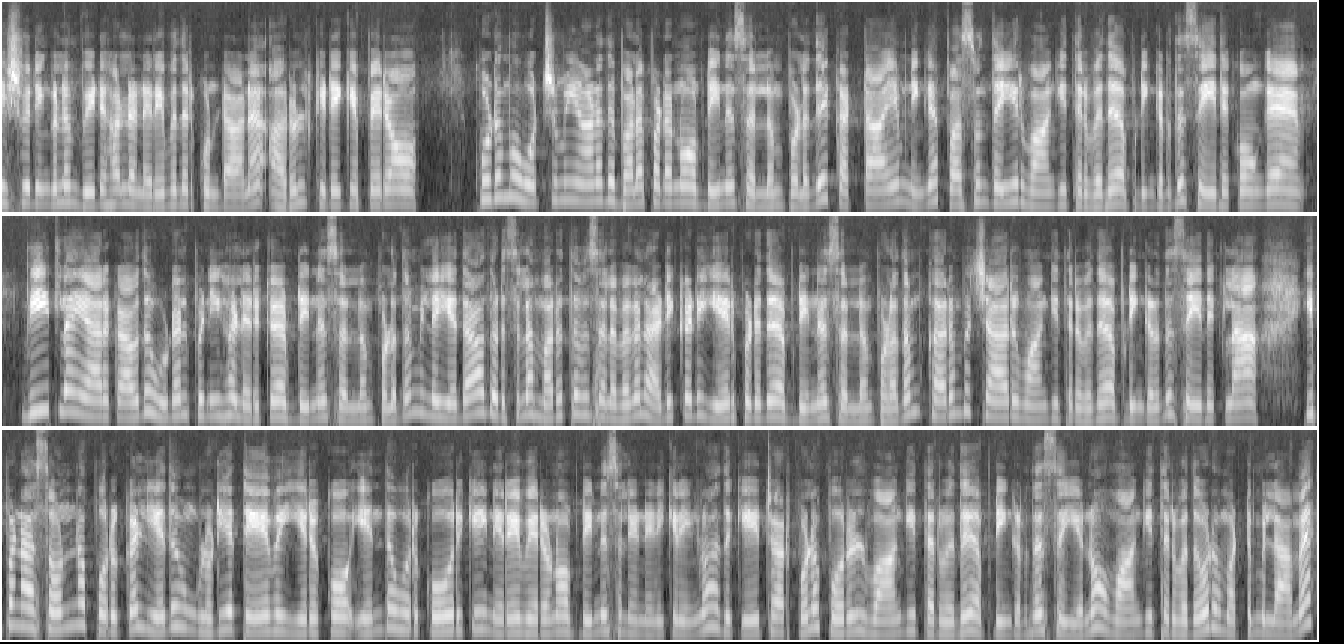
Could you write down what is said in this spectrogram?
ஐஸ்வர்யங்களும் வீடுகளில் நிறைவதற்குண்டான அருள் கிடைக்கப்பெறும். குடும்ப ஒற்றுமையானது பலப்படணும் அப்படின்னு சொல்லும் பொழுது கட்டாயம் நீங்கள் பசுந்தயிர் வாங்கி தருவது அப்படிங்கிறத செய்துக்கோங்க. வீட்டில் யாருக்காவது உடல் பிணிகள் இருக்குது அப்படின்னு சொல்லும் பொழுதும் இல்லை ஏதாவது ஒரு சில மருத்துவ செலவுகள் அடிக்கடி ஏற்படுது அப்படின்னு சொல்லும் பொழுதும் கரும்பு சாறு வாங்கி தருவது அப்படிங்கிறது செய்துக்கலாம். இப்போ நான் சொன்ன பொருட்கள் எது உங்களுடைய தேவை இருக்கோ எந்த ஒரு கோரிக்கை நிறைவேறணும் அப்படின்னு சொல்லி நினைக்கிறீங்களோ அதுக்கு ஏற்றாற் போல பொருள் வாங்கி தருவது அப்படிங்கிறத செய்யணும். வாங்கி தருவதோடு மட்டும் இல்லாமல்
